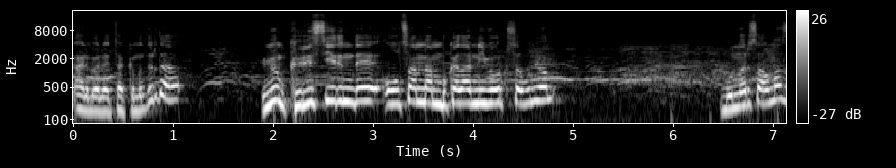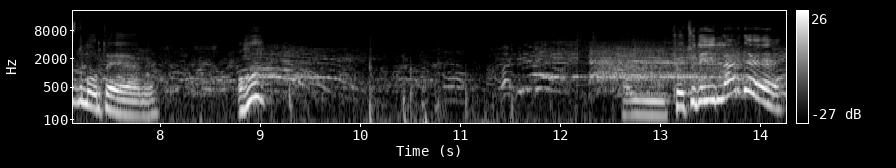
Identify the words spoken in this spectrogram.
hani böyle takımıdır da. Bilmiyorum Chris yerinde olsam ben bu kadar New York savunuyorum. Bunları salmazdım ortaya yani. Aha! Ay, kötü değiller de.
